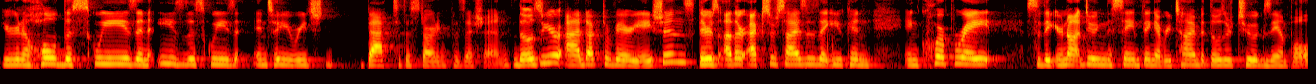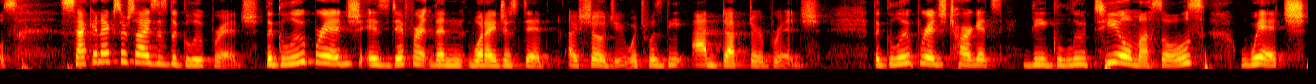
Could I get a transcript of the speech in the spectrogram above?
You're gonna hold the squeeze and ease the squeeze until you reach back to the starting position. Those are your adductor variations. There's other exercises that you can incorporate so that you're not doing the same thing every time, but those are two examples. Second exercise is the glute bridge. The glute bridge is different than what I just did, I showed you, which was the adductor bridge. The glute bridge targets the gluteal muscles, which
